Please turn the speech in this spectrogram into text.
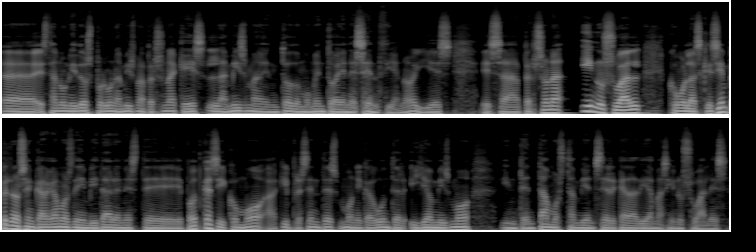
eh, están unidos por una misma persona que es la misma en todo momento en esencia, ¿no? Y es esa persona inusual como las que siempre nos encargamos de invitar en este podcast y como aquí presentes Mónica Gunter y yo mismo intentamos también ser cada día más inusuales.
